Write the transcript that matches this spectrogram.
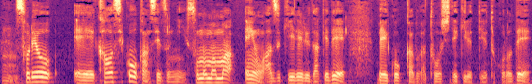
うん、それを、えー、為替交換せずに、そのまま円を預け入れるだけで、米国株が投資できるっていうところで、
